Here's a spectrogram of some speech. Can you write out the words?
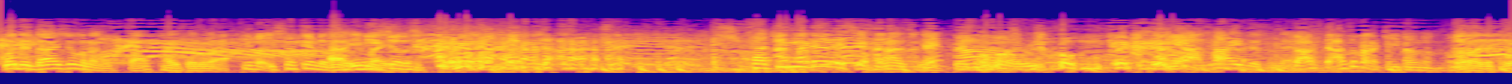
これで大丈夫なんですか？タイトルは。今一生懸命あ、今、一緒です。咲き乱れし花ですね。もう、やばいですね。だって後から聞いたんだもん。そうですね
